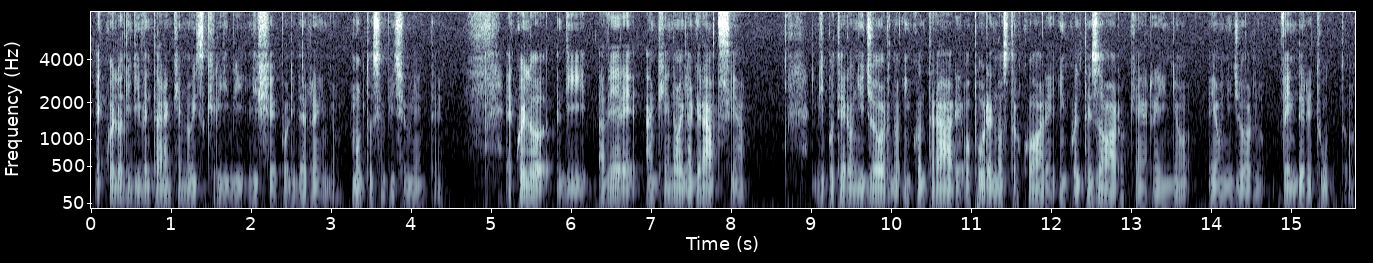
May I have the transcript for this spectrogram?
è quello di diventare anche noi scribi, discepoli del Regno, molto semplicemente. È quello di avere anche noi la grazia di poter ogni giorno incontrare oppure il nostro cuore in quel tesoro che è il regno e ogni giorno vendere tutto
